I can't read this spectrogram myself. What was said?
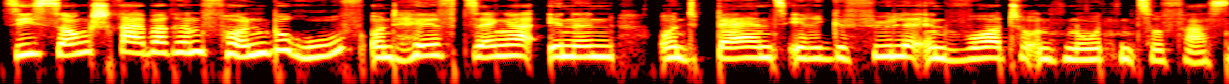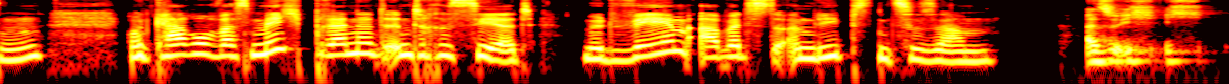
Sie ist Songschreiberin von Beruf und hilft SängerInnen und Bands, ihre Gefühle in Worte und Noten zu fassen. Und Caro, was mich brennend interessiert, mit wem arbeitest du am liebsten zusammen? Also ich, ich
